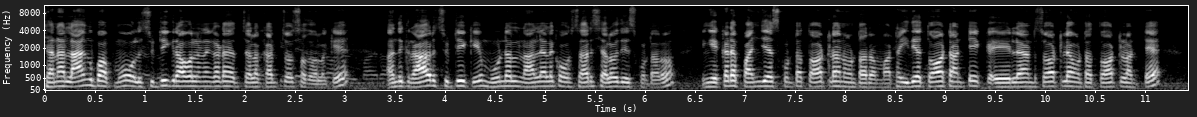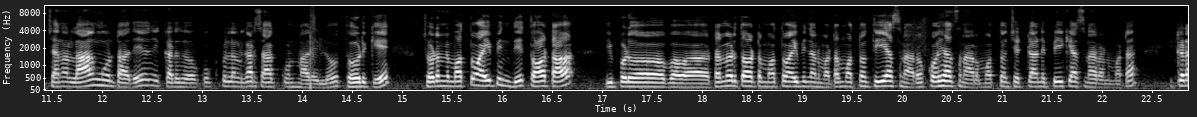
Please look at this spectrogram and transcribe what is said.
చాలా లాంగ్ పాపము. వాళ్ళు సిటీకి రావాలని కూడా చాలా ఖర్చు వస్తుంది వాళ్ళకి. అందుకు రారు సిటీకి. మూడు నెలలు నాలుగు నెలలకు ఒకసారి సెలవు తీసుకుంటారు. ఇంక ఇక్కడే పని చేసుకుంటా తోటలోనే ఉంటారు అనమాట ఇదే తోట అంటే ఇలాంటి చోట్లే ఉంటుంది తోటలు అంటే చాలా లాంగ్ ఉంటుంది. ఇక్కడ కుక్క పిల్లలు కూడా సాక్కుంటున్నారు వీళ్ళు తోడికి. చూడండి మొత్తం అయిపోయింది తోట. ఇప్పుడు టమాటో తోట మొత్తం అయిపోయింది అనమాట మొత్తం తీయేస్తున్నారు కోసేస్తున్నారు. మొత్తం చెట్లన్నీ పీకేస్తున్నారు అనమాట ఇక్కడ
